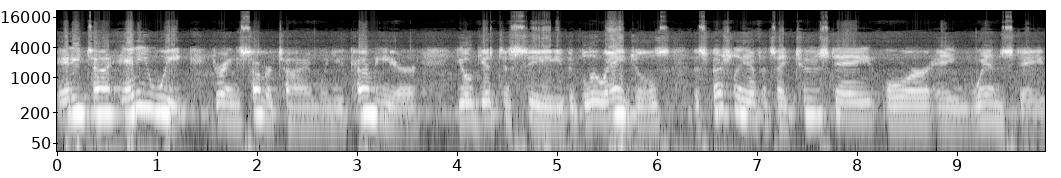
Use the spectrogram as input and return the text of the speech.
Anytime, any week during summertime, when you come here, you'll get to see the Blue Angels, especially if it's a Tuesday or a Wednesday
